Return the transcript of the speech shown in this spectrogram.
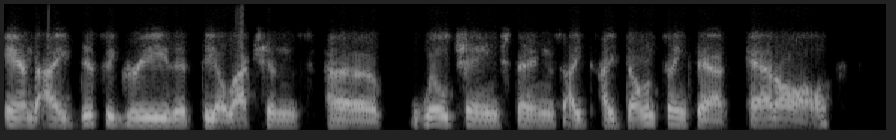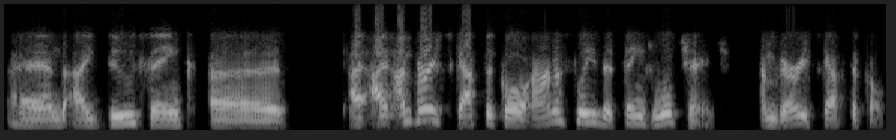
And I disagree that the elections uh, will change things. I, I don't think that at all. And I do think uh, I, I'm very skeptical, honestly, that things will change. I'm very skeptical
